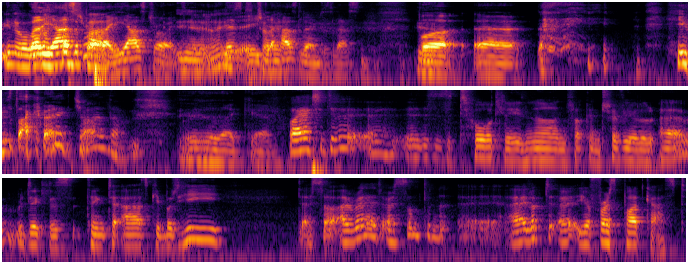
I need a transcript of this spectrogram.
You know. Well, he has tried. He has tried. Yeah, he, to he has learned his lesson, but uh, he was that kind of child, though. Really, like. Um, Well, I actually did. I, uh, this is a totally non-fucking trivial, uh, ridiculous thing to ask you, but he. I saw. I read or something. Uh, I looked at uh, your first podcast.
